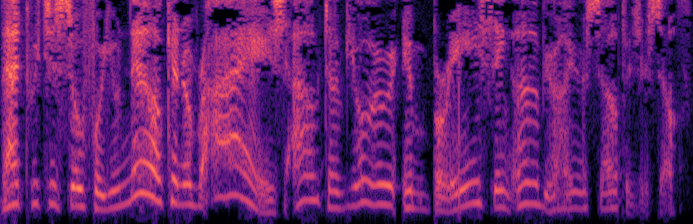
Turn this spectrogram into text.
That which is so for you now can arise out of your embracing of your higher self as yourself.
